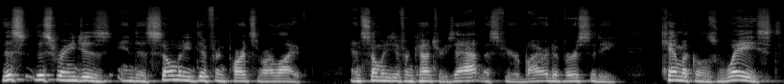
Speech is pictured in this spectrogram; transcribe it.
this this ranges into so many different parts of our life and so many different countries: atmosphere, biodiversity, chemicals, waste,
